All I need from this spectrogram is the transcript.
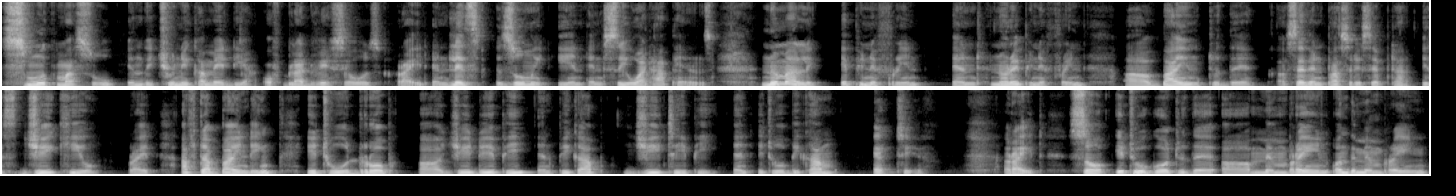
smooth muscle in the tunica media of blood vessels, right? And let's zoom it in and see what happens. Normally, epinephrine and norepinephrine uh, bind to the uh, 7-pass receptor is GQ, right? After binding, it will drop uh, GDP and pick up GTP and it will become active, right? So it will go to the uh, membrane. On the membrane,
